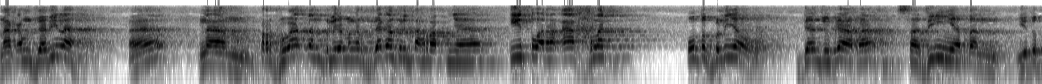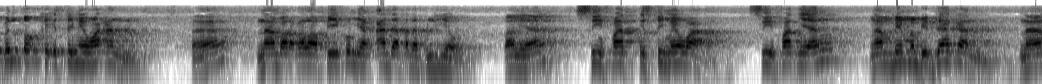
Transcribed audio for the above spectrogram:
Maka menjadilah eh, nah, perbuatan beliau mengerjakan perintah Rabbnya itu adalah akhlak untuk beliau dan juga apa? sadiyatan yaitu bentuk keistimewaan. Eh, nah barakallahu fikum yang ada pada beliau. Paham ya? Sifat istimewa, sifat yang ngambil membedakan nah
